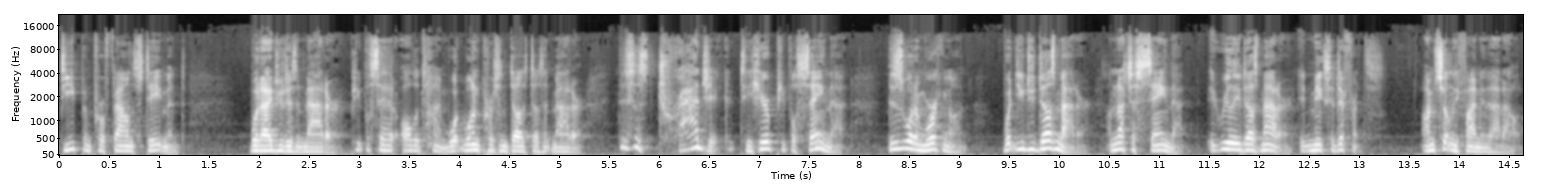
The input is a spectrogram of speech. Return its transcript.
deep and profound statement. What I do doesn't matter. People say that all the time. What one person does doesn't matter. This is tragic to hear people saying that. This is what I'm working on. What you do does matter. I'm not just saying that. It really does matter. It makes a difference. I'm certainly finding that out.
